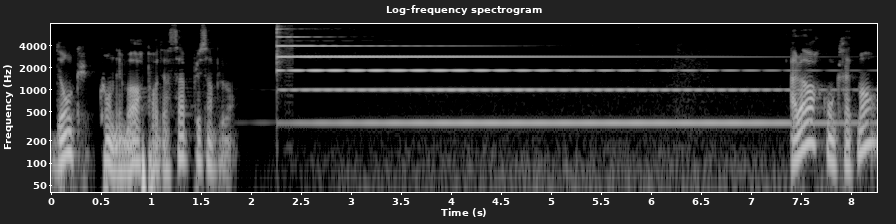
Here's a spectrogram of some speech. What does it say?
donc qu'on est mort pour dire ça plus simplement. Alors concrètement,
